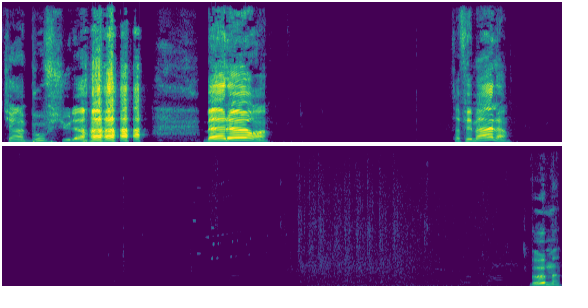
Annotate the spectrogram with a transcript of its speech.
Tiens, bouffe celui-là Bah alors Ça fait mal Boum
